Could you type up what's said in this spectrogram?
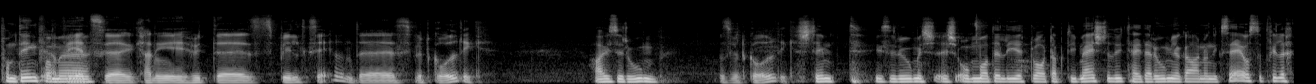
Vom Ding, Ja, vom. aber äh, jetzt äh, kann ich heute äh, das Bild sehen und äh, es wird goldig. ah, unser Raum. Es wird goldig. Stimmt, unser Raum ist, ist ummodelliert worden. Aber die meisten Leute haben den Raum ja gar noch nicht gesehen, außer vielleicht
